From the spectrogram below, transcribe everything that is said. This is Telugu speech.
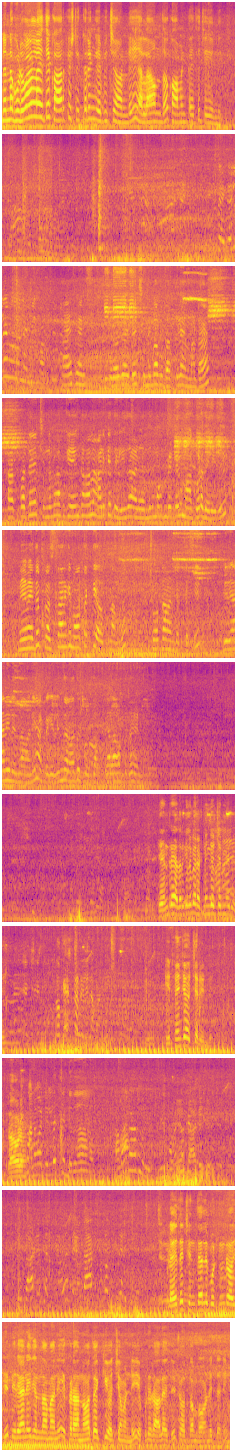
నిన్న గుడివాళ్ళలో అయితే కార్కి స్టిక్కరింగ్ వేయించామండి ఎలా ఉందో కామెంట్ అయితే చేయండి. Hi friends. ఈరోజు అయితే చిన్నబాబు బర్త్డే అనమాట కాకపోతే చిన్నబాబుకి ఏం కావాలో ఆడికే తెలియదు ఆడు ఎందుకు మొహం పెట్టాడు మాకు కూడా తెలియదు మేమైతే ప్రస్తుతానికి నోతక్కి వెళ్తున్నాము. చూద్దామని చెప్పేసి బిర్యానీ తిందామని అక్కడికి వెళ్ళిన తర్వాత చూద్దాం ఎలా ఉంటుందో ఏంటో. ఏంద్రీ ఎదరికి వెళ్ళిపోయారు? ఎటు నుంచి వచ్చారు మీరు? ఎటు నుంచే వచ్చారు ఇది రావడం. ఇప్పుడైతే చింతల్లి పుట్టినరోజు బిర్యానీ తిందామని ఇక్కడ నోతక్కి వచ్చామండి. ఎప్పుడు రాలేదు చూద్దాం బాగుండిద్దని.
